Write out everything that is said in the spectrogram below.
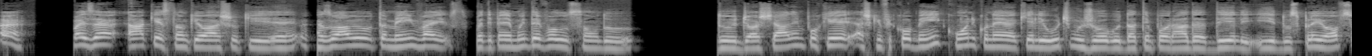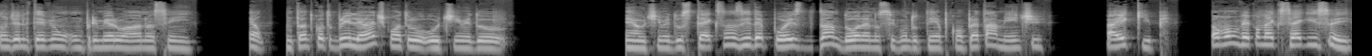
É, mas é uma questão que eu acho que é razoável também vai, vai depender muito da evolução do, do Josh Allen, porque acho que ficou bem icônico, né, aquele último jogo da temporada dele e dos playoffs, onde ele teve um, um primeiro ano assim, é, um tanto quanto brilhante contra o, time do é, o time dos Texans e depois desandou, né, no segundo tempo completamente a equipe. Então vamos ver como é que segue isso aí.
